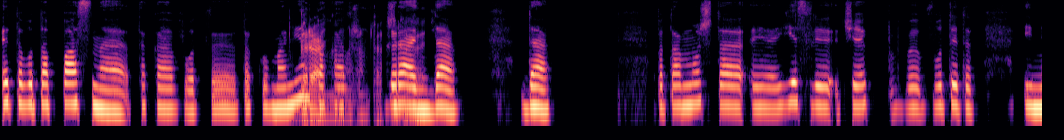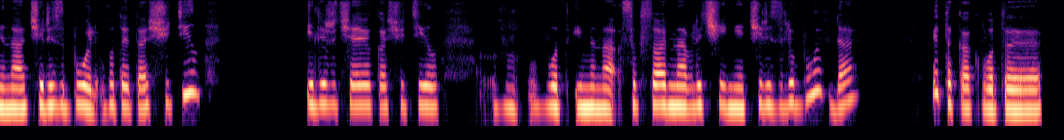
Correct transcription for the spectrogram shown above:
это вот опасная такая вот э, такой момент. Грань, пока... можем так Грань, сказать. да, да. Потому что э, если человек вот этот именно через боль вот это ощутил, или же человек ощутил вот именно сексуальное влечение через любовь, да, это как вот э,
